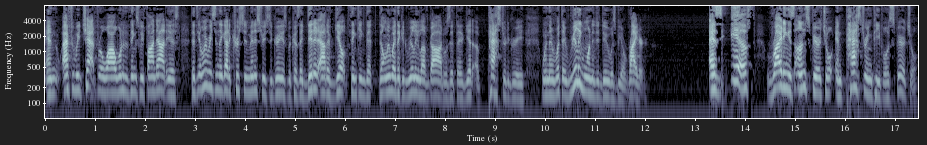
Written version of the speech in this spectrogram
And after we chat for a while, one of the things we find out is that the only reason they got a Christian ministries degree is because they did it out of guilt, thinking that the only way they could really love God was if they get a pastor degree, when they, what they really wanted to do was be a writer. As if writing is unspiritual and pastoring people is spiritual.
